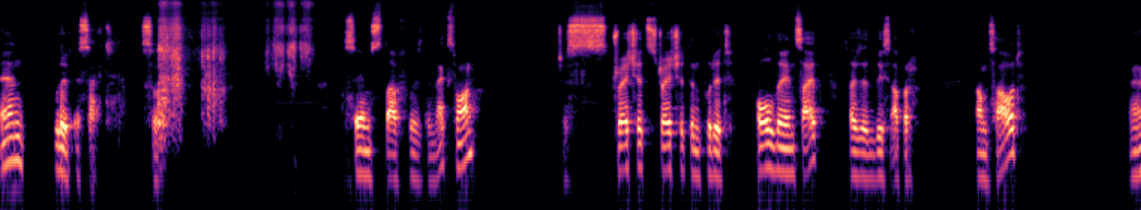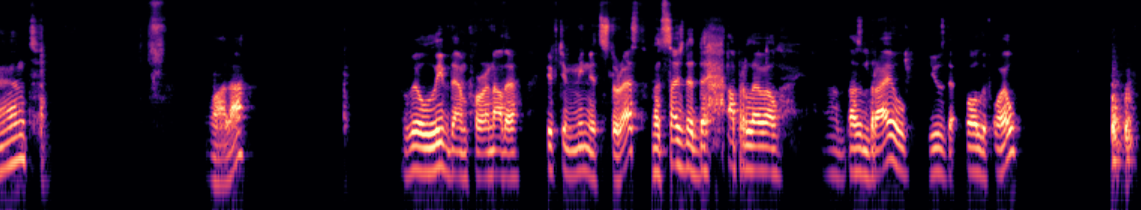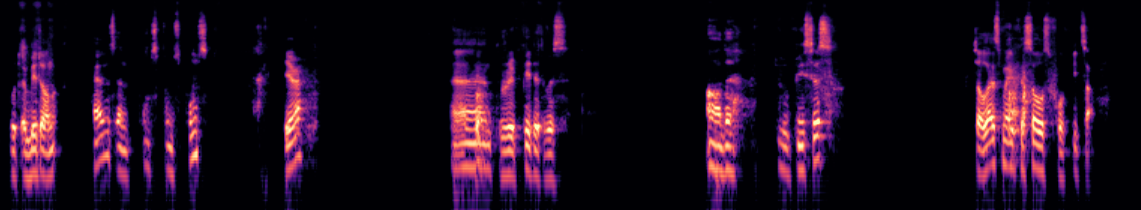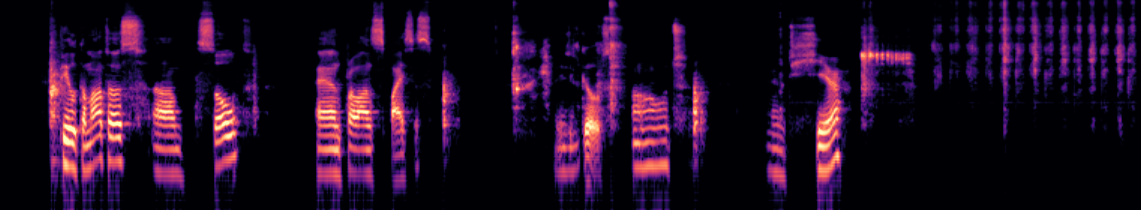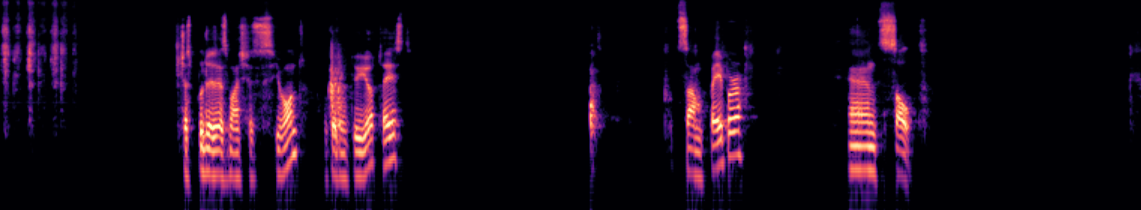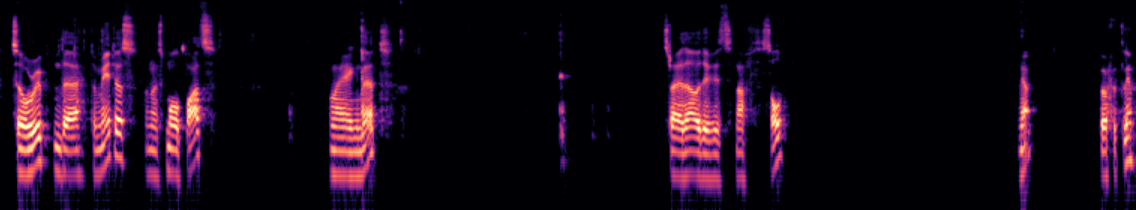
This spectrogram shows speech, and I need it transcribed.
and put it aside so same stuff with the next one just stretch it, stretch it and put it all the inside such that this upper comes out. And voila. We'll leave them for another 15 minutes to rest, but such that the upper level uh, doesn't dry, we'll use the olive oil. Put a bit on hands and pumps, pumps, pumps here and repeat it with other two pieces. So let's make a sauce for pizza. Peel tomatoes, um, salt, and Provence spices. This goes out and here. Just put it as much as you want according to your taste. Put some paper and salt. So rip the tomatoes on a small parts like that try it out if it's enough salt. Yeah, perfectly.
